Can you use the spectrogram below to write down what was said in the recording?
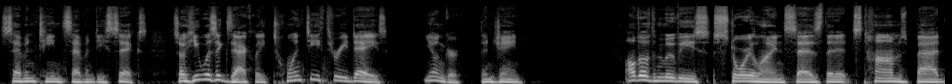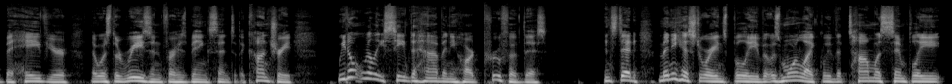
1776, so he was exactly 23 days younger than Jane. Although the movie's storyline says that it's Tom's bad behavior that was the reason for his being sent to the country, we don't really seem to have any hard proof of this. Instead, many historians believe it was more likely that Tom was simply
